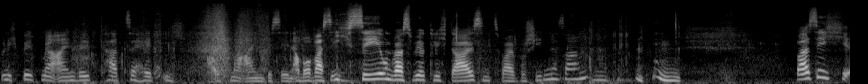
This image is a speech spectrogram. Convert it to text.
Und ich bilde mir ein, Wildkatze hätte ich auch nur einen gesehen. Aber was ich sehe und was wirklich da ist, sind zwei verschiedene Sachen. Was ich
